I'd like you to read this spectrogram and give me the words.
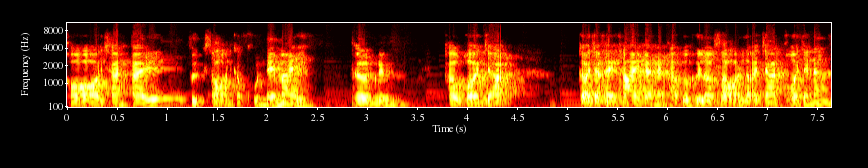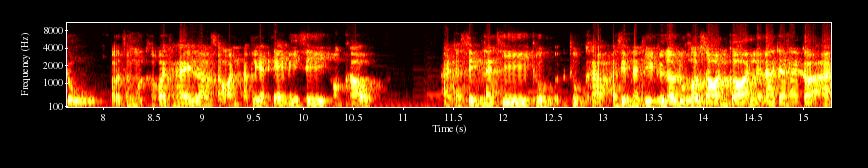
ขอฉันไปฝึกสอนกับคุณได้ไหมเทอมหนึ่งเขาก็จะก็จะคล้ายๆกันนะครับ ก็คือเราสอนแล้วอาจารย์เขาก็จะนั่งดูเพราะสมมติเขาก็จะให้เราสอนนักเรียน A B C ของเขาอาจจะสิบนาทีทุกทุกครับสิบนาทีคือเราดูเขาสอนก่อน แล้วหลังจากนั้นก็อะ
